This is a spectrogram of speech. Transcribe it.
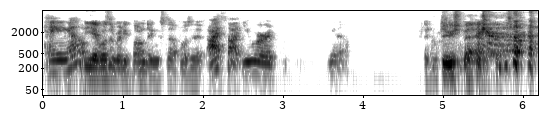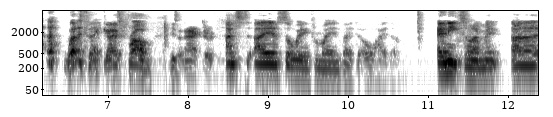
hanging out. yeah. It wasn't really bonding stuff, was it? I thought you were, you know, A douchebag. what is that guy's problem? He's an actor. I'm st- I am still waiting for my invite to Ojai though. Anytime, mate. And, uh,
